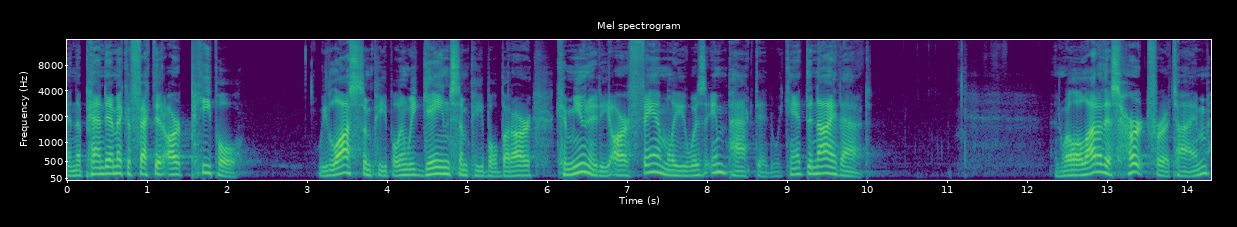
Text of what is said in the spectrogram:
And the pandemic affected our people. We lost some people and we gained some people, but our community, our family was impacted. We can't deny that. And while a lot of this hurt for a time,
